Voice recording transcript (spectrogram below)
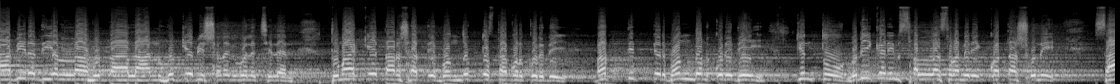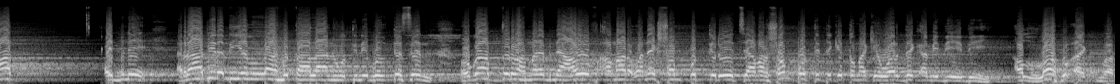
রাবি রাদিয়াল্লাহু তাআলা আনহুকে বিশ্বনবী বলেছিলেন, তোমাকে তার সাথে বন্ধুত্ব স্থাপন করে দেই ভ্রাতৃত্বের বন্ধন করে দেই। কিন্তু নবী করিম আলাইহি সাল্লামের এই কথা শুনে সাদ ইবনে রাবি রাদিয়াল্লাহু তাআলা আনহু, তিনি বলতেছেন, ওগো আব্দুর রহমান ইবনে আউফ, আমার অনেক সম্পত্তি রয়েছে, আমার সম্পত্তি থেকে তোমাকে অর্ধেক আমি দিয়ে দিই। আল্লাহু আকবার।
